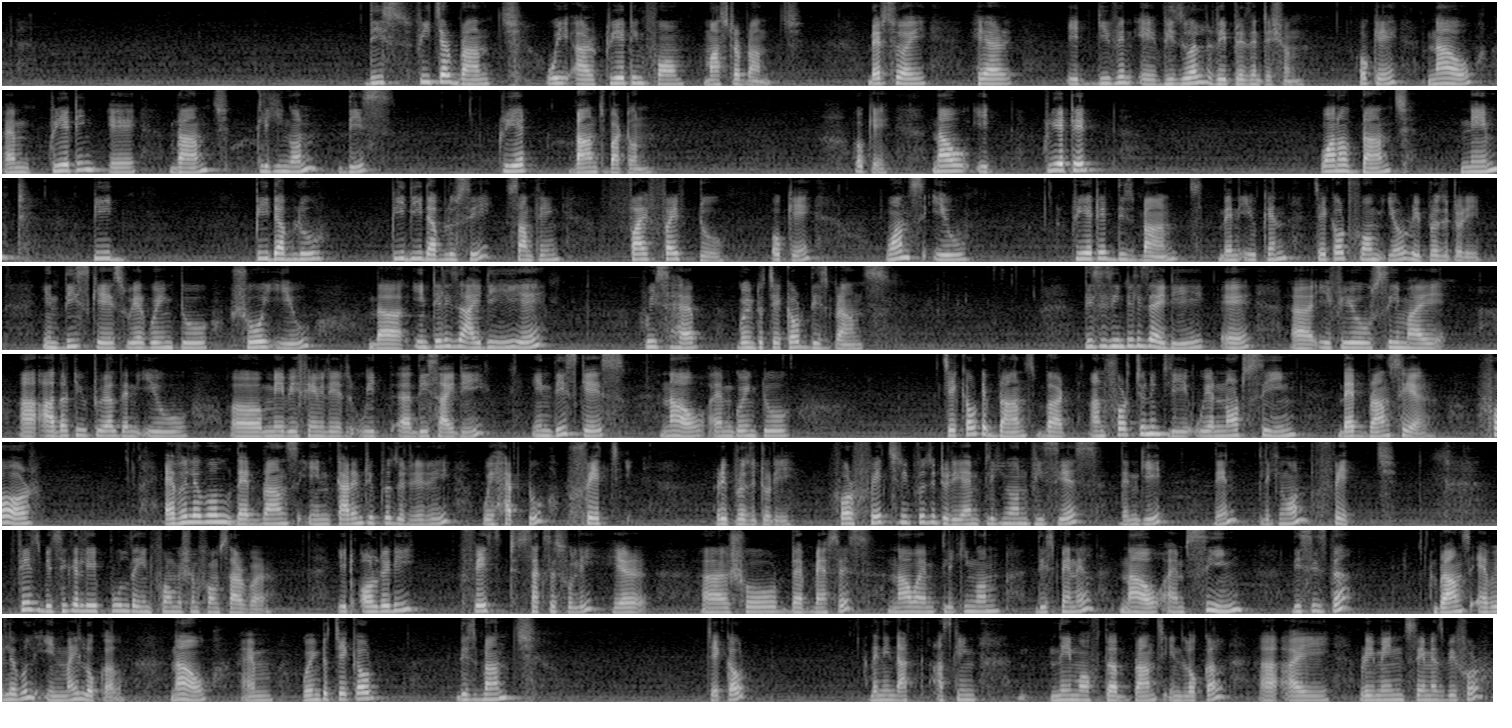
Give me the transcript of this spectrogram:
this feature branch we are creating from master branch. That's why here it given a visual representation. Okay now I am creating a branch. Clicking on this. Create branch button. Okay. Now it created one of branch named P PW PDWC something 552 okay. Once you created this branch then you can check out from your repository. In this case we are going to show you the IntelliJ IDEA which have going to check out this branch this is IntelliJ IDEA. Uh, if you see my uh, other tutorial then you uh, may be familiar with uh, this IDE in this case now I am going to check out a branch but unfortunately we are not seeing that branch here. For available that branch in current repository we have to fetch repository. For fetch repository I am clicking on VCS then git then clicking on fetch. Fetch basically pull the information from server. It already fetched successfully. Here uh, showed the message now I am clicking on this panel. Now I am seeing this is the branch available in my local. Now I am going to check out this branch. Check out. Then in that asking name of the branch in local uh, I remain same as before.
